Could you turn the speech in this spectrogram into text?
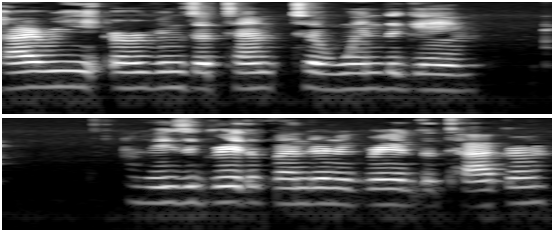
Kyrie Irving's attempt to win the game. So he's a great defender and a great attacker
